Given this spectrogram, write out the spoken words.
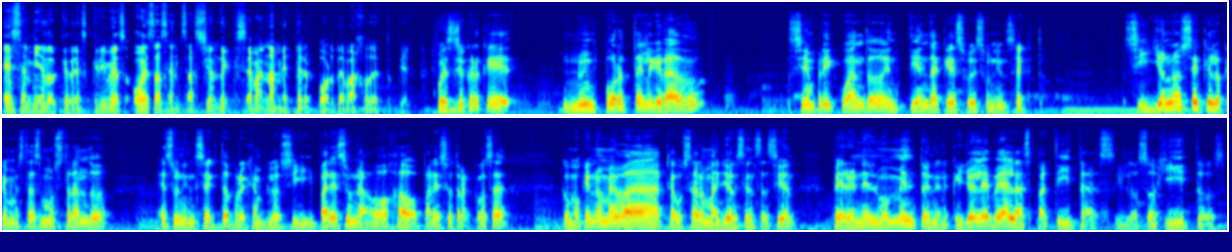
ese miedo que describes o esa sensación de que se van a meter por debajo de tu piel? Pues yo creo que no importa el grado, siempre y cuando entienda que eso es un insecto. Si yo no sé que lo que me estás mostrando es un insecto, por ejemplo, si parece una hoja o parece otra cosa, como que no me va a causar mayor sensación. Pero en el momento en el que yo le vea las patitas y los ojitos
